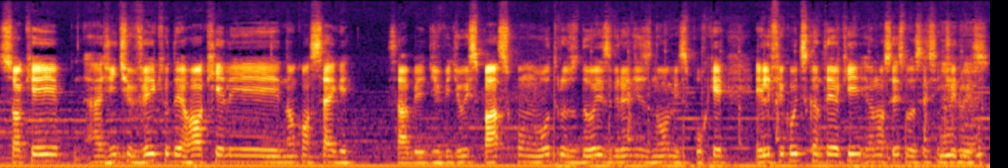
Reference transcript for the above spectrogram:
Só que a gente vê que o The Rock ele não consegue, sabe, dividir o espaço com outros dois grandes nomes, porque ele ficou de escanteio aqui. Eu não sei se vocês sentiram Uhum. isso.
